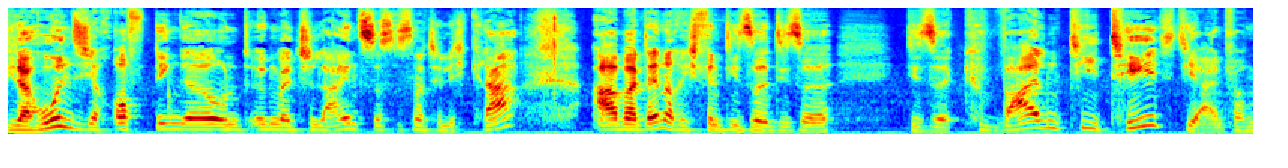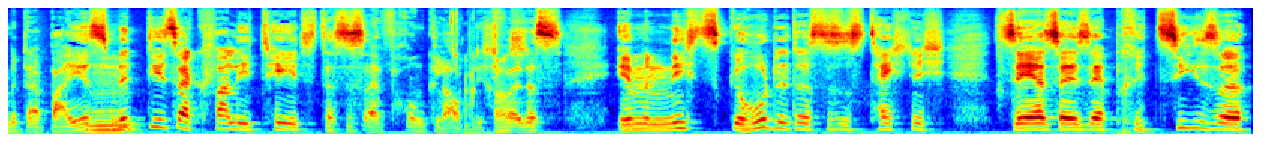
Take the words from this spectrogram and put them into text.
wiederholen sich auch oft Dinge und irgendwelche Lines, das ist natürlich klar. Aber dennoch, ich finde diese, diese, diese Quantität, die einfach mit dabei ist, mit dieser Qualität, das ist einfach unglaublich, Mhm. Krass. weil das eben nichts gehudelt ist, das ist technisch sehr, sehr, sehr präzise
